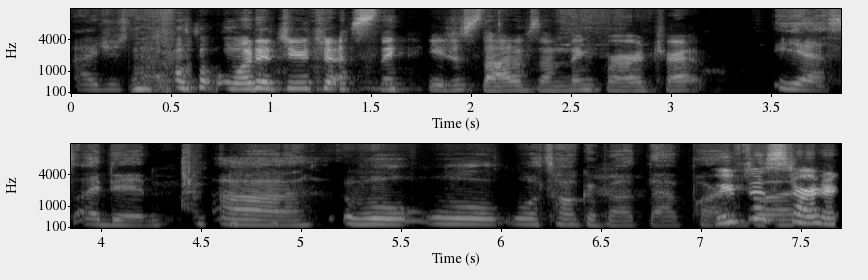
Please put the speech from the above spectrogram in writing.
I just thought what did you just think? You just thought of something for our trip? yes, I did. Uh, we'll we'll we'll talk about that part. We've just but- started.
